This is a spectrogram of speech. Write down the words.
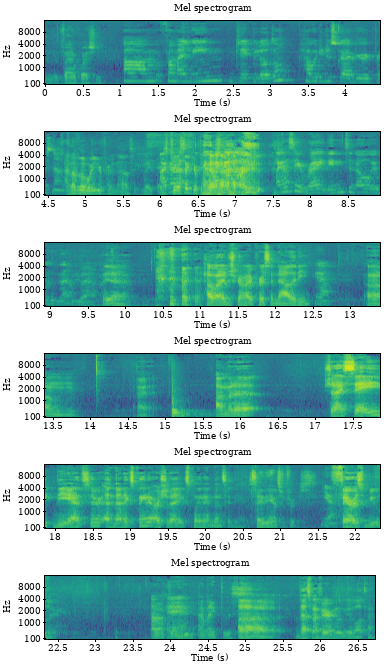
And the final question. Um, from Eileen J. Piloto, how would you describe your personality? I love the way you're pronouncing. Like I it feels gotta- like you're I pronouncing. gotta, I gotta say right. They need to know it was them. Damn, Yeah. How would I describe my personality? Yeah. Um, all right. I'm gonna. Should I say the answer and then explain it, or should I explain it and then say the answer? Say the answer first. Yeah. Ferris Bueller. Okay. I like this. Uh, that's my favorite movie of all time.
